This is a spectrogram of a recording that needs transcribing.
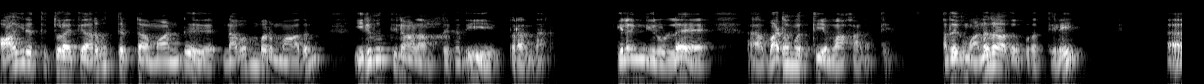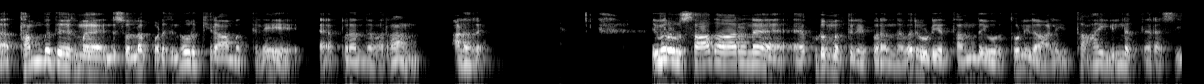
ஆயிரத்தி தொள்ளாயிரத்தி அறுபத்தி எட்டாம் ஆண்டு நவம்பர் மாதம் இருபத்தி நாலாம் தேதி பிறந்தார். இலங்கையில் உள்ள வடமத்திய மாகாணத்தில் அதுவும் அனுராதபுரத்திலே தம்பு தேகம என்று சொல்லப்படுகின்ற ஒரு கிராமத்திலே பிறந்தவர் தான் அனுரு இவர் ஒரு சாதாரண குடும்பத்திலே பிறந்தவர். இவருடைய தந்தை ஒரு தொழிலாளி தாய் இல்லத்தரசி.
